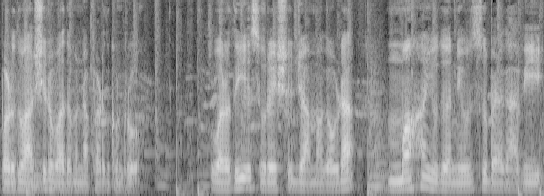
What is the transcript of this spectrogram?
ಪಡೆದು ಆಶೀರ್ವಾದವನ್ನು ಪಡೆದುಕೊಂಡರು. ವರದಿ ಸುರೇಶ್ ಜಾಮಗೌಡ, ಮಹಾಯುಧ ನ್ಯೂಸ್ ಬೆಳಗಾವಿ.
